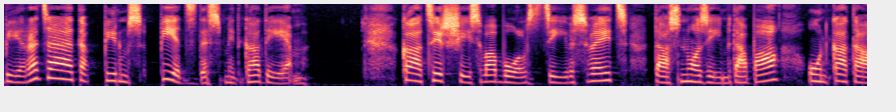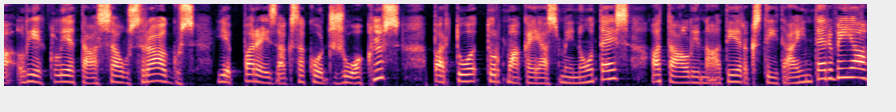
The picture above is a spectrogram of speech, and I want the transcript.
bija redzēta pirms 50 gadiem. Kāds ir šīs vaboles dzīvesveids, tās nozīme dabā un kā tā liek lietā savus ragus, jeb pareizāk sakot, žokļus, par to turpmākajās minūtēs attālināti ierakstītā intervijā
